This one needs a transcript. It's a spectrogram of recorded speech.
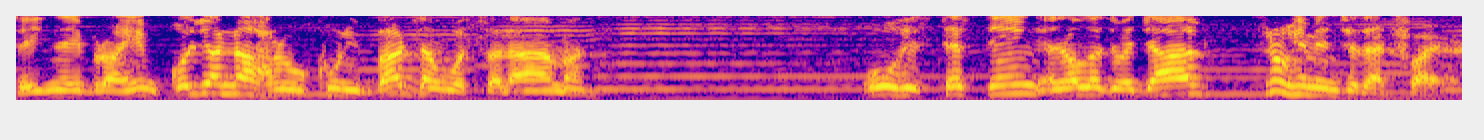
Sayyidina Ibrahim, قُلْ يَا نَهْرُ كُونِ بَرْدًا وَسَلَامًا All his testing and Allah threw him into that fire.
